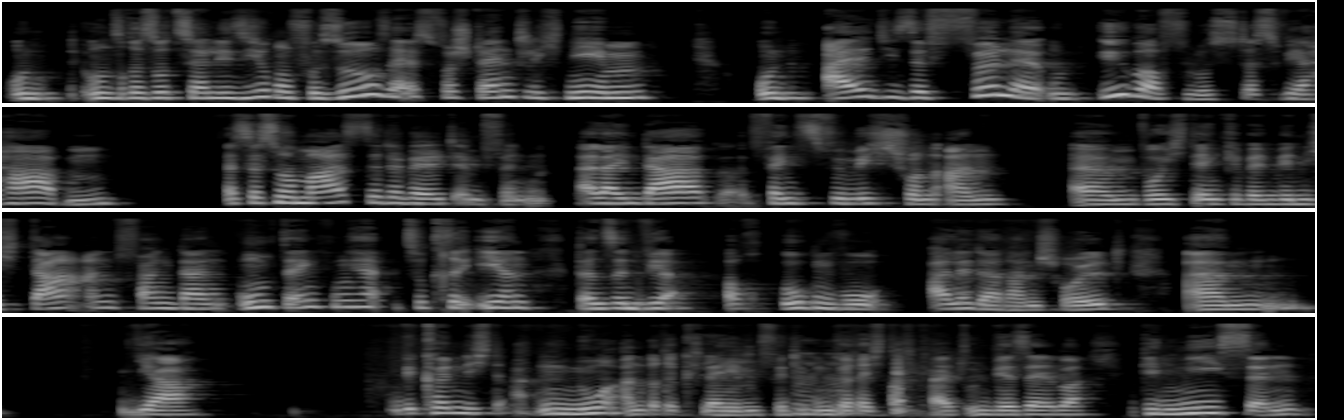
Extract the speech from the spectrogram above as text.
und unsere Sozialisierung für so selbstverständlich nehmen und all diese Fülle und Überfluss, das wir haben, als das Normalste der Welt empfinden. Allein da fängt es für mich schon an, ähm, wo ich denke, wenn wir nicht da anfangen, dann Umdenken zu kreieren, dann sind wir auch irgendwo alle daran schuld. Ähm, ja, wir können nicht nur andere claimen für die mhm. Ungerechtigkeit und wir selber genießen,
